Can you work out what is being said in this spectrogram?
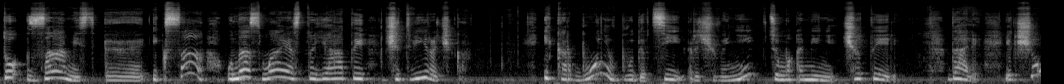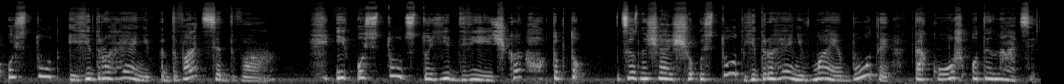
то замість е, ікса у нас має стояти четвірочка. І карбонів буде в цій речовині, в цьому аміні 4. Далі, якщо ось тут гідрогенів 22, і ось тут стоїть двієчка, тобто це означає, що ось тут гідрогенів має бути також 11.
